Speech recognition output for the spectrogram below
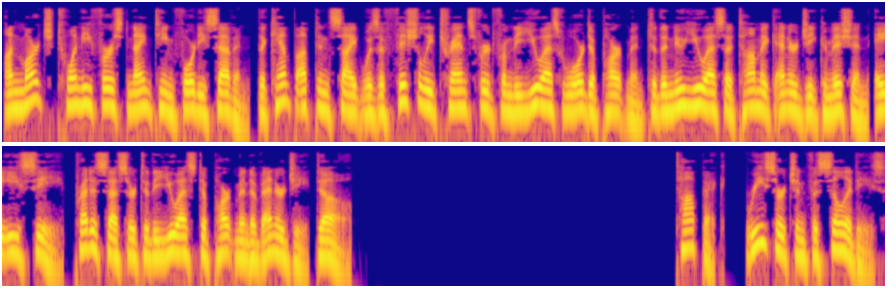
On March 21, 1947, the Camp Upton site was officially transferred from the U.S. War Department to the new U.S. Atomic Energy Commission (AEC), predecessor to the U.S. Department of Energy Research and facilities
